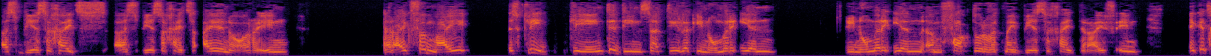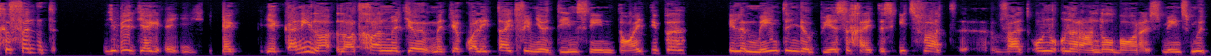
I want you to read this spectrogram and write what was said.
as besigheids as besigheidseienaar en ryk vir my is kliëntediens natuurlik die nommer 1 die nommer 1 um, faktor wat my besigheid dryf en ek het gevind jy weet jy jy jy kan nie la, laat gaan met jou met jou kwaliteit van jou diens nie en daai tipe element in jou besigheid is iets wat wat ononderhandelbaar is. Mens moet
